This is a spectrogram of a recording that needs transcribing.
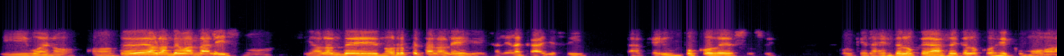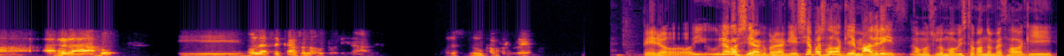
Y bueno, cuando ustedes hablan de vandalismo y hablan de no respetar la ley y salir a la calle, sí, aquí hay un poco de eso, sí. Porque la gente lo que hace es que lo coge como a, a relajo y no le hace caso a las autoridades. Por eso se buscan problemas. Pero una cosilla, porque aquí se ha pasado aquí en Madrid, vamos, lo hemos visto cuando ha empezado aquí,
